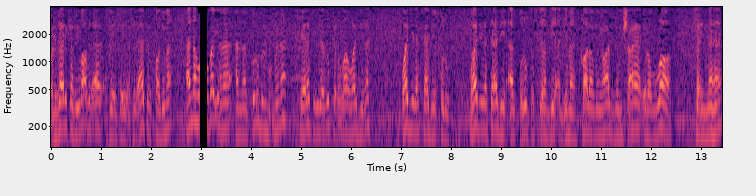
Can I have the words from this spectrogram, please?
ولذلك في بعض في, في, في الآيات القادمة أنه بين أن القلوب المؤمنة هي التي إذا ذكر الله وجلت وجلت هذه القلوب. وجلت هذه القلوب تصيرا بالإيمان. قال ومن يعظم شعائر الله فإنها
